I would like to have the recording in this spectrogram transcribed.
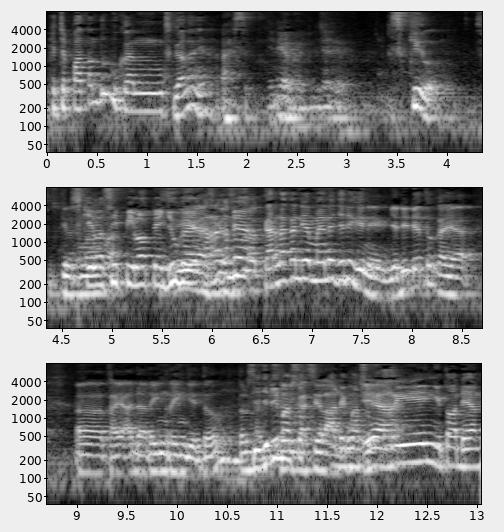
kecepatan tuh bukan segalanya. Asik. Jadi apa? Mencari apa? Skill. Skill, Skill si pilotnya juga ya, Iya, karena kan dia- pilot. karena kan dia mainnya jadi gini. Jadi dia tuh kayak eh, kayak ada ring-ring gitu. Terus jadi masuk dikasih ada yang lampu. masuk Iya. ring gitu ada yang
